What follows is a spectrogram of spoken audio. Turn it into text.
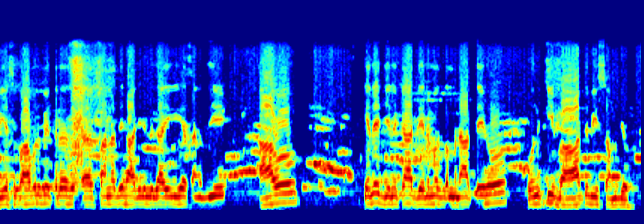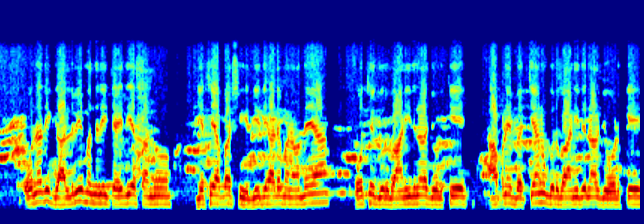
ਵੀ ਇਸ ਪਾਵਨ ਪਵਿੱਤਰ ਅ, ਤੇ ਹਾਜ਼ਰੀ ਲਗਾਈ ਗਈ ਹੈ ਸੰਗਤ ਜੀ। ਆਓ ਕਹਿੰਦੇ ਜਿਨਕਾ ਦਿਨ ਮਨਾਤੇ ਹੋ ਉਨਕੀ ਬਾਤ ਵੀ ਸਮਝੋ। ਉਹਨਾਂ ਦੀ ਗੱਲ ਵੀ ਮੰਨਣੀ ਚਾਹੀਦੀ ਹੈ ਸਾਨੂੰ ਜਿੱਥੇ ਆਪਾਂ ਸ਼ਹੀਦੀ ਦਿਹਾੜੇ ਮਨਾਉਂਦੇ ਆ ਉੱਥੇ ਗੁਰਬਾਣੀ ਦੇ ਨਾਲ ਜੁੜ ਕੇ, ਆਪਣੇ ਬੱਚਿਆਂ ਨੂੰ ਗੁਰਬਾਣੀ ਦੇ ਨਾਲ ਜੋੜ ਕੇ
